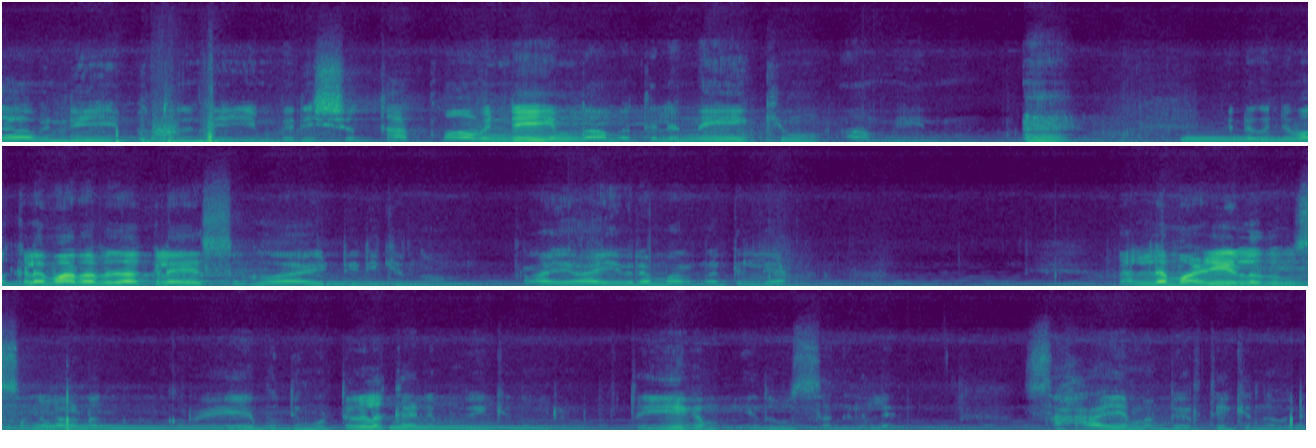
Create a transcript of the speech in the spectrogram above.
പിതാവിന്റെയും പുത്രന്റെയും പരിശുദ്ധാത്മാവിന്റെയും നാമത്തിൽ എന്നേക്കും ആമേൻ. എന്റെ കുഞ്ഞുമക്കളെ മാതാപിതാക്കളെ സുഖമായിട്ടിരിക്കുന്നു. പ്രായമായി ഇവരെ മറന്നിട്ടില്ല. നല്ല മഴയുള്ള ദിവസങ്ങളാണ്. കുറേ ബുദ്ധിമുട്ടുകളൊക്കെ അനുഭവിക്കുന്നവരുണ്ട്. പ്രത്യേകം ഈ ദിവസങ്ങളിൽ സഹായം അഭ്യർത്ഥിക്കുന്നവർ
